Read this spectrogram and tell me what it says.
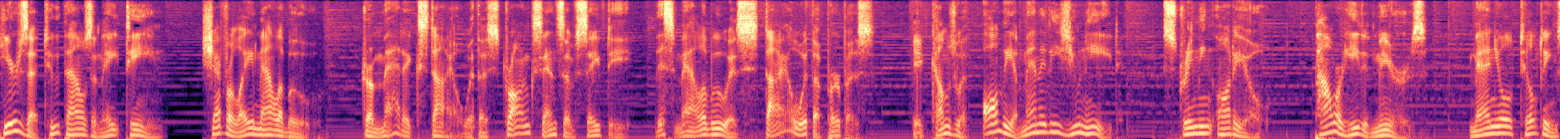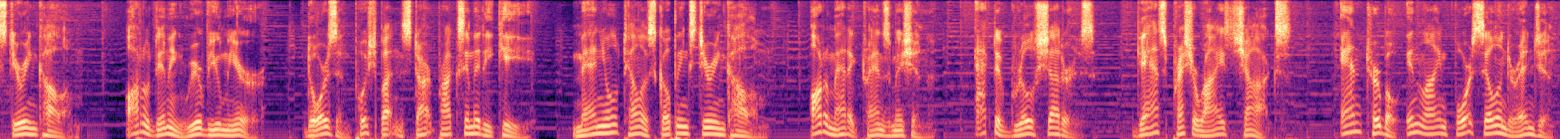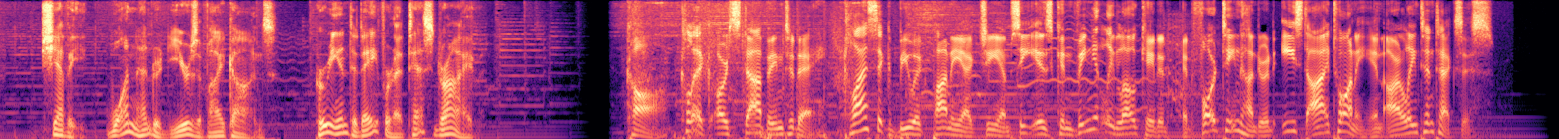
Here's a 2018 Chevrolet Malibu. Dramatic style with a strong sense of safety. This Malibu is style with a purpose. It comes with all the amenities you need. Streaming audio, power heated mirrors, manual tilting steering column, auto dimming rearview mirror, doors and push button start proximity key, manual telescoping steering column, automatic transmission, active grille shutters, gas pressurized shocks, and turbo inline four-cylinder engine. Chevy, 100 years of icons. Hurry in today for a test drive. Call, click, or stop in today. Classic Buick Pontiac GMC is conveniently located at 1400 East I-20 in Arlington, Texas.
